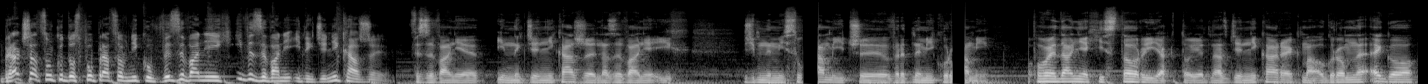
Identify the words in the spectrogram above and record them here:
brak szacunku do współpracowników, wyzywanie ich i wyzywanie innych dziennikarzy. Wyzywanie innych dziennikarzy, nazywanie ich zimnymi suchami czy wrednymi kurwami. Opowiadanie historii, jak to jedna z dziennikarek ma ogromne ego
